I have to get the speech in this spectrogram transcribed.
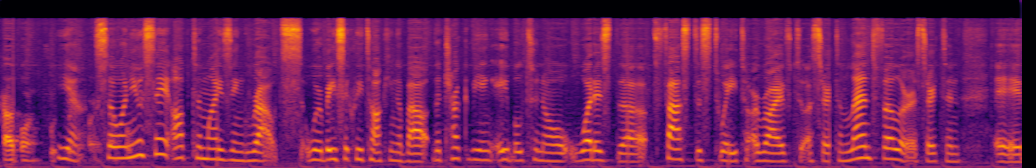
carbon footprint. Yeah. So when you say optimizing routes, we're basically talking about the truck being able to know what is the fastest way to arrive to a certain landfill or a certain uh,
